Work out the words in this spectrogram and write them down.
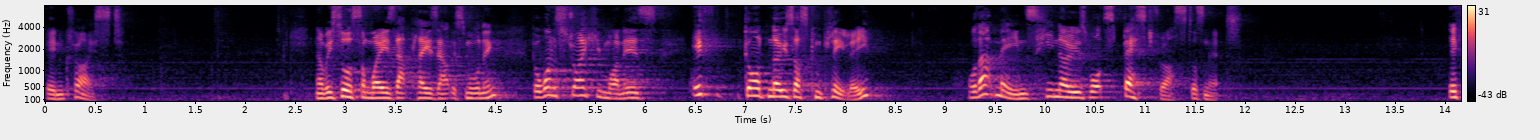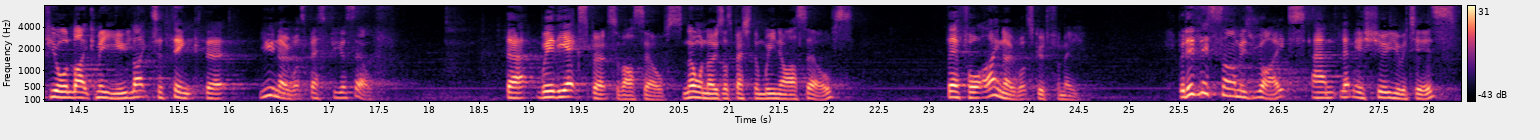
in Christ. Now, we saw some ways that plays out this morning, but one striking one is if God knows us completely, well, that means He knows what's best for us, doesn't it? If you're like me, you like to think that you know what's best for yourself, that we're the experts of ourselves. No one knows us better than we know ourselves. Therefore, I know what's good for me. But if this psalm is right, and let me assure you it is,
